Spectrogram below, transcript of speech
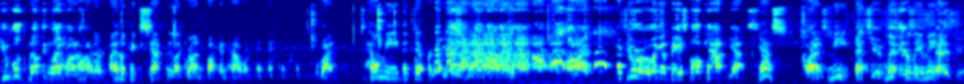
You look nothing like Ron Howard. I look exactly like Ron fucking Howard. Right. Tell me the difference between that guy. All right. If you were wearing a baseball cap, yes. Yes, All right. that's me. That's you. Literally that is you. me. That is you.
